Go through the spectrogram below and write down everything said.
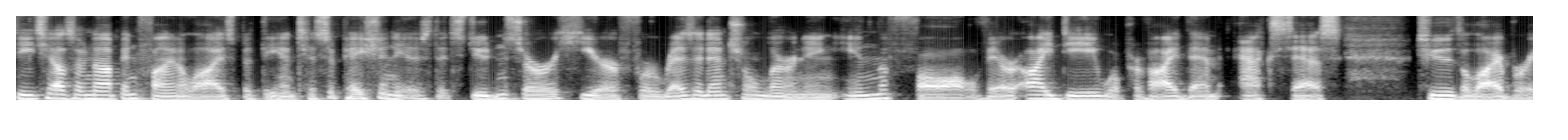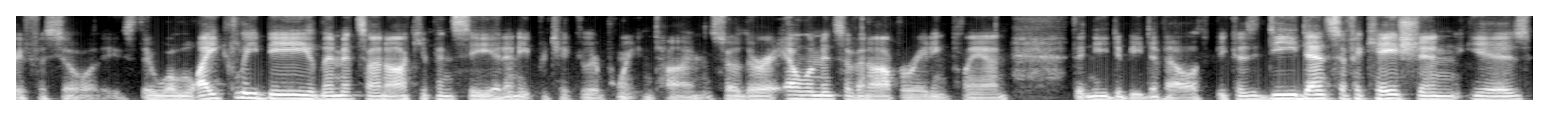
details have not been finalized, but the anticipation is that students are here for residential learning in the fall. Their ID will provide them access to the library facilities. There will likely be limits on occupancy at any particular point in time. And so there are elements of an operating plan that need to be developed because de-densification is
